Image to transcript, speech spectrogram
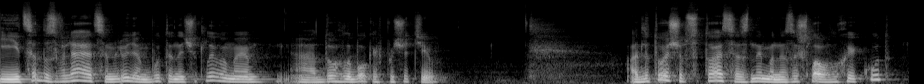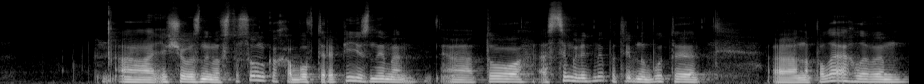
І це дозволяє цим людям бути нечутливими е, до глибоких почуттів. А для того, щоб ситуація з ними не зайшла в глухий кут, якщо ви з ними в стосунках або в терапії з ними, е, то з цими людьми потрібно бути е, наполегливим,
